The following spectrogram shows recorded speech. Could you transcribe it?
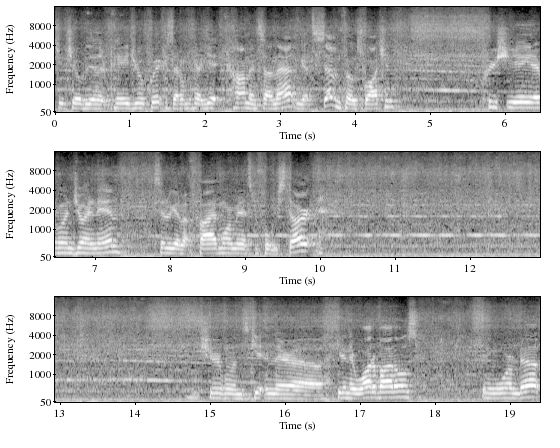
Switch over to the other page real quick because I don't think I get comments on that. We got seven folks watching. Appreciate everyone joining in. Said we got about five more minutes before we start. Make sure everyone's getting their uh, getting their water bottles, getting warmed up.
